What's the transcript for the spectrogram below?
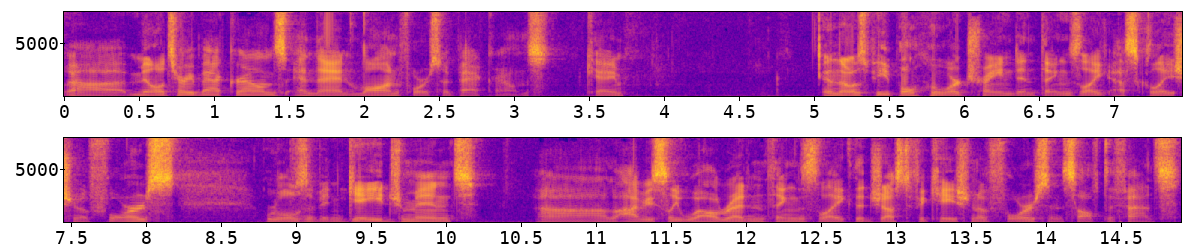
uh, military backgrounds and then law enforcement backgrounds. Okay, and those people who are trained in things like escalation of force, rules of engagement, um, obviously well read in things like the justification of force and self defense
